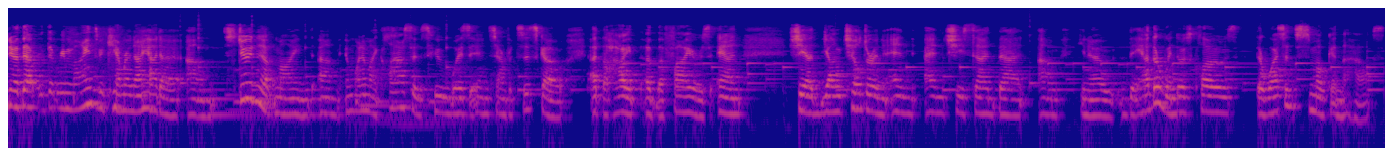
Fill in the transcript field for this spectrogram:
you know, that, that reminds me, Cameron, I had a um, student of mine um, in one of my classes who was in San Francisco at the height of the fires. And she had young children and, and she said that, um, you know, they had their windows closed. There wasn't smoke in the house.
